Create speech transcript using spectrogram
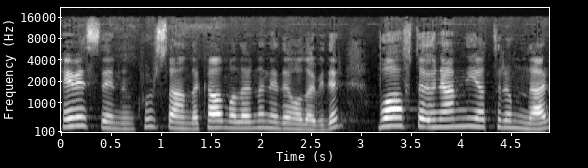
heveslerinin kursağında kalmalarına neden olabilir. Bu hafta önemli yatırımlar,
